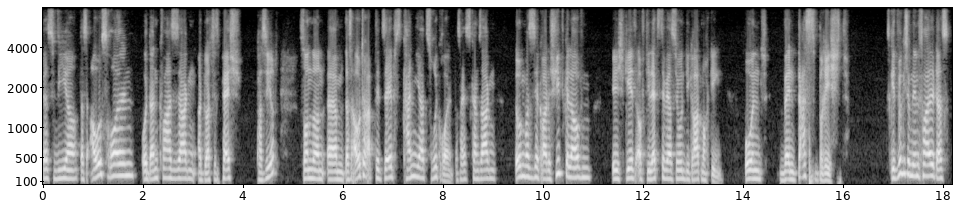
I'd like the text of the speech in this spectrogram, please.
dass wir das ausrollen und dann quasi sagen, ah, du hast jetzt Pech, passiert, sondern ähm, das Auto-Update selbst kann ja zurückrollen. Das heißt, es kann sagen, irgendwas ist ja gerade schief gelaufen, ich gehe jetzt auf die letzte Version, die gerade noch ging. Und wenn das bricht, es geht wirklich um den Fall, dass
